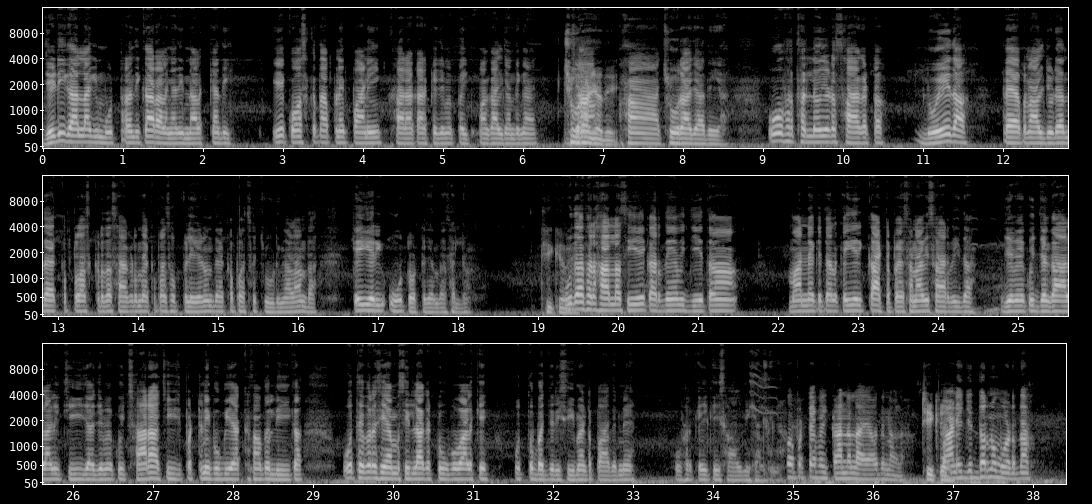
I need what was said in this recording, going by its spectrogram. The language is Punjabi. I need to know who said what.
Speaker 1: ਜਿਹੜੀ ਗੱਲ ਆ ਗਈ ਮੋਟਰਾਂ ਦੀ ਘਰ ਵਾਲੀਆਂ ਦੀ ਨਲਕਿਆਂ ਦੀ ਇਹ ਕੁਸਕ ਤਾਂ ਆਪਣੇ ਪਾਣੀ ਖਾਰਾ ਕਰਕੇ ਜਿਵੇਂ ਪਾਈਪਾਂ ਗਲ ਜਾਂਦੀਆਂ
Speaker 2: ਛੋਰਾ
Speaker 1: ਜਾਂ-
Speaker 2: ਜ਼ਿਆਦੇ।
Speaker 1: ਹਾਂ ਛੋਰਾ ਜਿਆਦੇ ਆ। ਉਹ ਫਿਰ ਥੱਲੇ ਜਿਹੜਾ ਸਾਕਟ ਲੋਹੇ ਦਾ ਪੈਪ ਨਾਲ ਜੁੜਿਆ ਹੁੰਦਾ ਇੱਕ ਪਲਾਸਟਿਕ ਦਾ ਸਾਕਟ ਹੁੰਦਾ ਇੱਕ ਪਾਸੋਂ ਪਲੇਨ ਹੁੰਦਾ ਇੱਕ ਪਾਸੋਂ ਚੂੜੀਆਂ ਵਾਲਾ ਹੁੰਦਾ ਕਈ ਵਾਰੀ ਉਹ ਟੁੱਟ ਜਾਂਦਾ ਥੱਲੋਂ।
Speaker 2: ਠੀਕ ਹੈ
Speaker 1: ਉਹਦਾ ਫਿਰ ਹੱਲ ਅਸੀਂ ਇਹ ਕਰਦੇ ਹਾਂ ਵੀ ਜੇ ਤਾਂ ਮੰਨ ਕੇ ਚੱਲ ਕਈ ਵਾਰੀ ਘੱਟ ਪੈਸਾ ਨਾਲ ਵੀ ਸਾਰ ਦਈਦਾ ਜਿਵੇਂ ਕੋਈ ਜੰਗਾਲ ਵਾਲੀ ਚੀਜ਼ ਆ ਜਿਵੇਂ ਕੋਈ ਸਾਰਾ ਚੀਜ਼ ਪੱਟਣੀ ਪਊਗੀ ਇੱਕ ਥਾਂ ਤੋਂ ਲੀਕ ਆ ਉੱਥੇ ਫਿਰ ਅਸੀਂ ਐਮਸੀ ਲਾ ਕੇ ਟੂਬ ਵਾਲ ਕੇ ਉੱਤੋਂ ਬੱਜਰੀ ਸੀਮੈਂਟ ਪਾ ਦਿੰਨੇ ਆ। ਉਹ ਫਿਰ ਕਈ ਕਈ ਸਾਲ ਨਹੀਂ ਚੱਲਦੀਆਂ। ਉਹ ਪੱਟੇ ਭਾਈ ਕੰਨ ਲਾਇਆ ਉਹਦੇ ਨਾਲ।
Speaker 2: ਠੀਕ ਹੈ।
Speaker 1: ਪਾਣੀ ਜਿੱਧਰ ਨੂੰ ਮੁੜਦਾ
